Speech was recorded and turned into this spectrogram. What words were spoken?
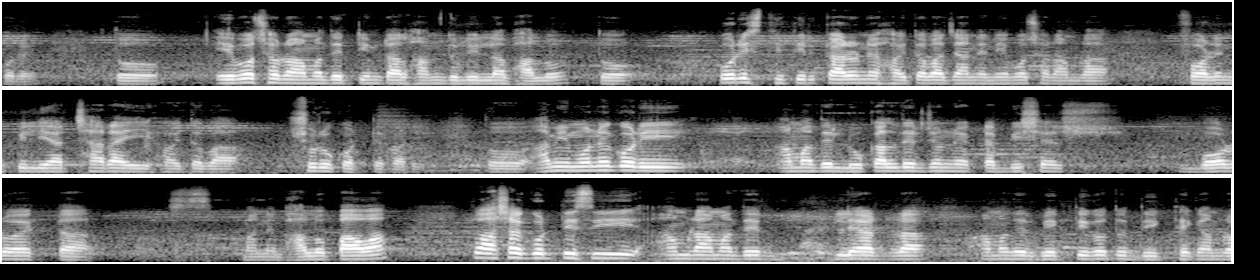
করে। তো এবছরও আমাদের টিমটা আলহামদুলিল্লাহ ভালো। তো পরিস্থিতির কারণে হয়তোবা জানেন, এবছর আমরা ফরেন প্লেয়ার ছাড়াই হয়তোবা শুরু করতে পারি। তো আমি মনে করি আমাদের লোকালদের জন্য একটা বিশেষ বড় একটা মানে ভালো পাওয়া। তো আশা করতেছি আমরা আমাদের প্লেয়াররা আমাদের ব্যক্তিগত দিক থেকে আমরা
